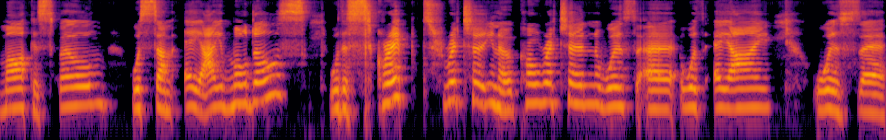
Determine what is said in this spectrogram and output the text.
Marker's film with some AI models, with a script written, you know, co-written with uh, with AI, with uh,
